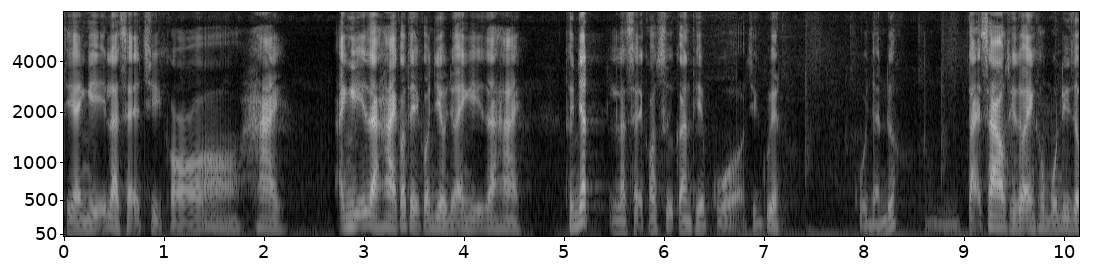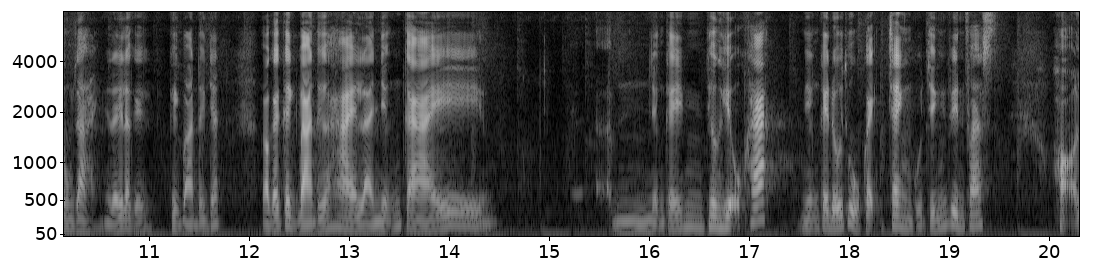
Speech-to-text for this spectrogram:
thì anh nghĩ là sẽ chỉ có hai anh nghĩ ra hai, có thể có nhiều nhưng anh nghĩ ra hai. Thứ nhất là sẽ có sự can thiệp của chính quyền, của nhà nước. Tại sao thì do anh không muốn đi rông dài. Đấy là cái kịch bản thứ nhất. Và cái kịch bản thứ hai là những cái những cái thương hiệu khác, những cái đối thủ cạnh tranh của chính VinFast, họ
